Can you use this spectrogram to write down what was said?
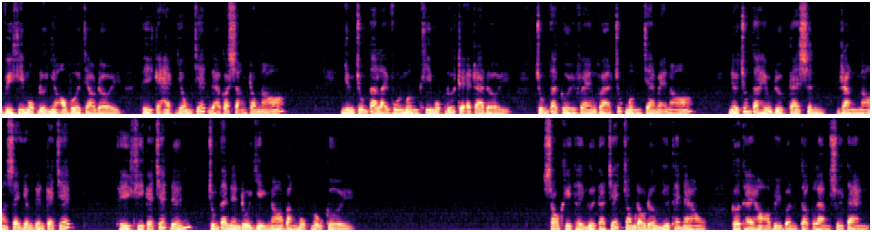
vì khi một đứa nhỏ vừa chào đời thì cái hạt giống chết đã có sẵn trong nó. Nhưng chúng ta lại vui mừng khi một đứa trẻ ra đời. Chúng ta cười vang và chúc mừng cha mẹ nó. Nếu chúng ta hiểu được cái sinh rằng nó sẽ dẫn đến cái chết, thì khi cái chết đến, chúng ta nên đối diện nó bằng một nụ cười. Sau khi thấy người ta chết trong đau đớn như thế nào, cơ thể họ bị bệnh tật làm suy tàn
